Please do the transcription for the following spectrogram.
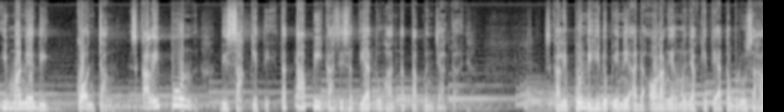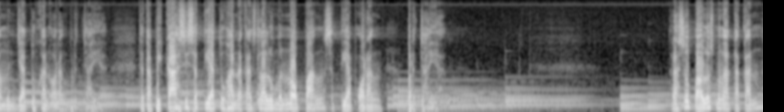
imannya digoncang, sekalipun disakiti, tetapi kasih setia Tuhan tetap menjaganya. Sekalipun di hidup ini ada orang yang menyakiti atau berusaha menjatuhkan orang percaya, tetapi kasih setia Tuhan akan selalu menopang setiap orang percaya. Rasul Paulus mengatakan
